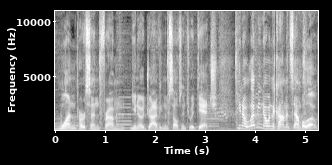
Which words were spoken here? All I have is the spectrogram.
one person from, you know, driving themselves into a ditch. You know, let me know in the comments down below.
